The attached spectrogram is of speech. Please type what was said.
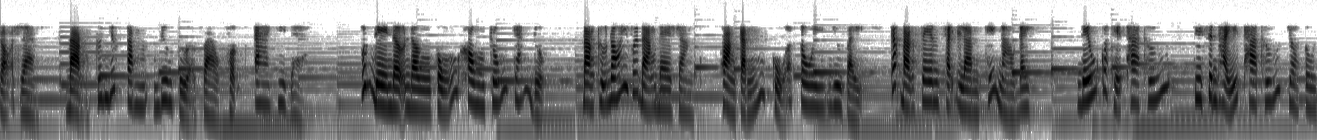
rõ ràng. Bạn cứ nhất tâm nương tựa vào phật a di đà vấn đề nợ nần cũng không trốn tránh được. Bạn thử nói với bạn bè rằng, hoàn cảnh của tôi như vậy các bạn xem phải làm thế nào đây? Nếu có thể tha thứ, thì xin hãy tha thứ cho tôi.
